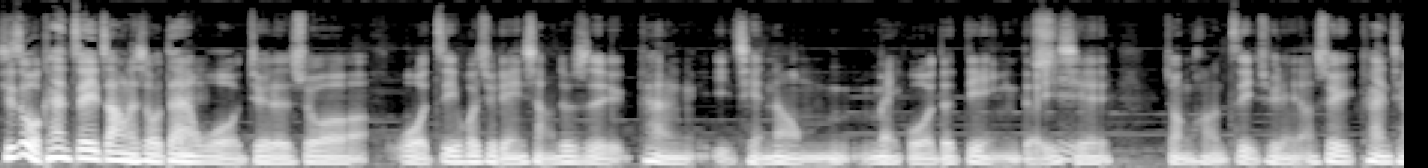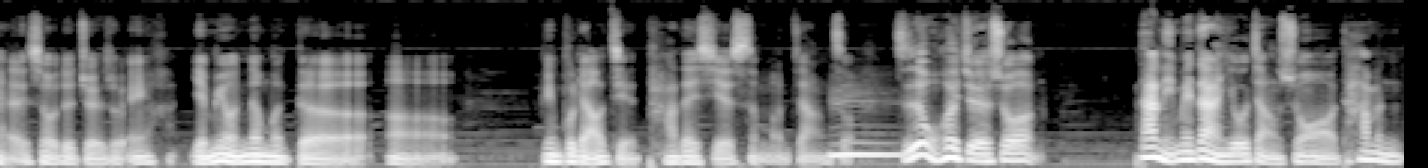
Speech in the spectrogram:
其实我看这一章的时候，但我觉得说，我自己会去联想，就是看以前那种美国的电影的一些状况，自己去联想，所以看起来的时候就觉得说，哎，也没有那么的呃。并不了解他在写什么这样子，只是我会觉得说，他里面当然有讲说哦，他们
